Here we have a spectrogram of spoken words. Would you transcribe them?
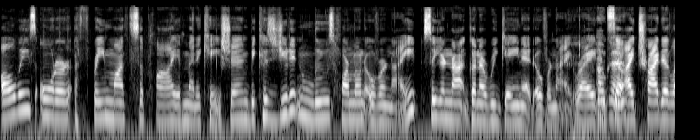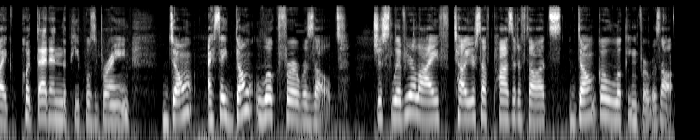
always order a three month supply of medication because you didn't lose hormone overnight, so you're not going to regain it overnight, right? And Okay. so I try to like put that in the people's brain. Don't I say don't look for a result. Just live your life, tell yourself positive thoughts. Don't go looking for a result.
